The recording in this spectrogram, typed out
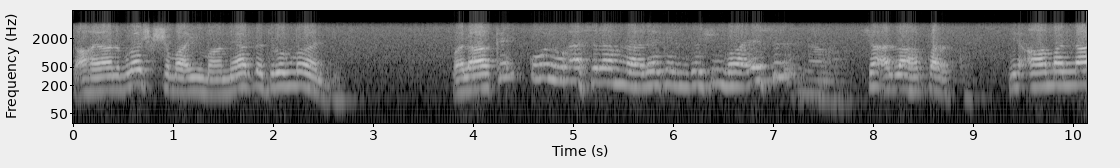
تو آیان بگوش کہ شما ایمان نیار تو دروگ مواندی ولیکن قولو اسلمنا، لیکن بگوشی ما اسلم شاء اللہ فرق ان یعنی آمنا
